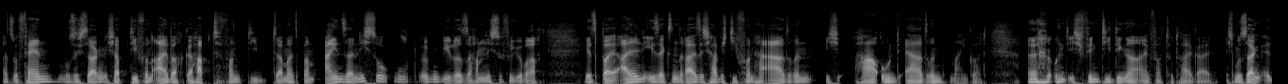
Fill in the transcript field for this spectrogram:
also Fan, muss ich sagen. Ich habe die von Eibach gehabt, fand die damals beim Einser nicht so gut irgendwie oder sie haben nicht so viel gebracht. Jetzt bei allen E36 habe ich die von HR drin, ich H&R drin, mein Gott. Äh, und ich finde die Dinger einfach total geil. Ich muss sagen, äh,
